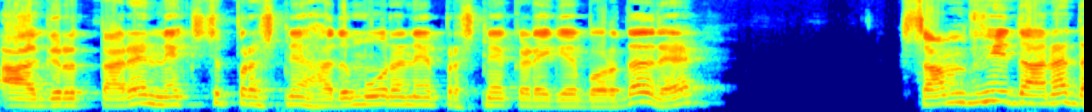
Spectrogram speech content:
ಆಗಿರುತ್ತಾರೆ. ನೆಕ್ಸ್ಟ್ ಪ್ರಶ್ನೆ, ಹದಿಮೂರನೇ ಪ್ರಶ್ನೆ ಕಡೆಗೆ ಬರೋದಾದ್ರೆ, ಸಂವಿಧಾನದ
